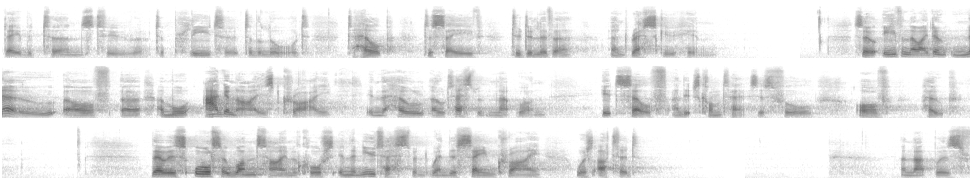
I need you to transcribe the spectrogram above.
David turns to, uh, to plead to, to the Lord to help, to save, to deliver, and rescue him. So even though I don't know of uh, a more agonized cry in the whole Old Testament than that one, itself and its context is full of hope. There was also one time, of course, in the New Testament when this same cry was uttered. And that was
